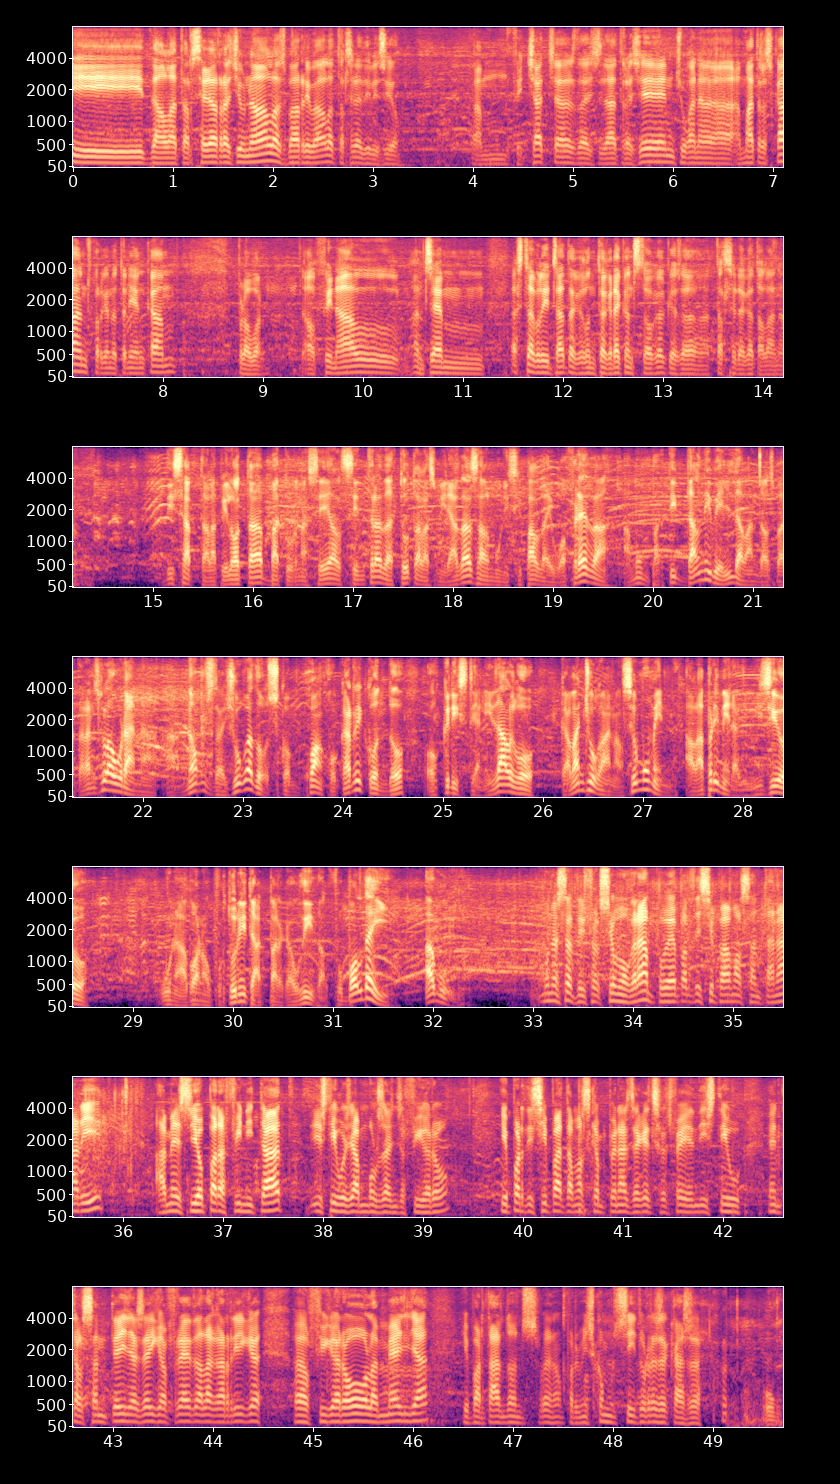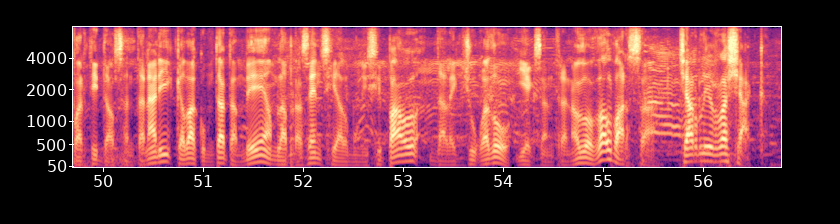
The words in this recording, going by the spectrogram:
i de la tercera regional es va arribar a la tercera divisió, amb fitxatges d'altra gent, jugant a, a altres camps perquè no tenien camp, però bueno, al final ens hem estabilitzat a Conte Grec ens toca, que és a tercera catalana. Dissabte la pilota va tornar a ser el centre de totes les mirades al municipal d'Aigua Freda, amb un partit d'alt nivell davant dels veterans blaugrana, amb noms de jugadors com Juanjo Carricondo o Cristian Hidalgo, que van jugar en el seu moment a la primera divisió. Una bona oportunitat per gaudir del futbol d'ahir, avui. Una satisfacció molt gran poder participar amb el centenari, a més, jo per afinitat, i estiu ja molts anys a Figaró, he participat en els campionats aquests que es feien d'estiu entre el Centelles, Eiga Freda, la Garriga, el Figaró, l'Ametlla, i per tant, doncs, bueno, per mi és com si tornés a casa. Un partit del centenari que va comptar també amb la presència al municipal de l'exjugador i exentrenador del Barça, Charlie Reixac.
